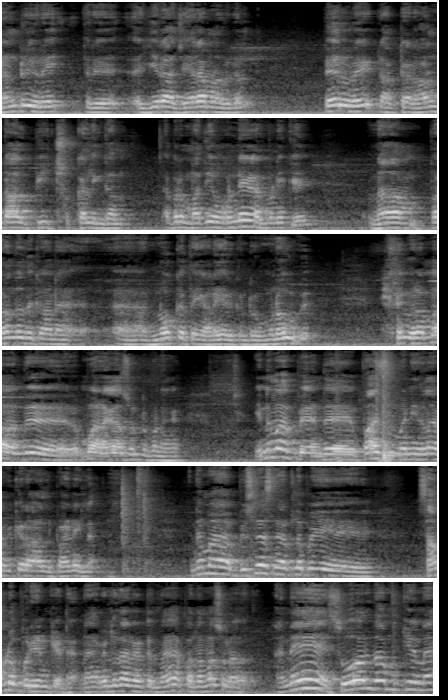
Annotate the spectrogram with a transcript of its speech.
நன்றியுரை திரு ஈரா ஜெயராமன் அவர்கள் பேருரை டாக்டர் ஆண்டாள் பி சுக்கலிங்கம். அப்புறம் மதியம் ஒன்றே கால் மணிக்கு நாம் பிறந்ததுக்கான நோக்கத்தை அடைய இருக்கின்ற உணவு. எனக்கு அம்மா வந்து ரொம்ப அழகாக சொல்லிட்டு போனாங்க. என்னமா இப்போ இந்த பாசி மணி இதெல்லாம் விற்கிற ஆள் இல்லை என்னம்மா பிஸ்னஸ் நேரத்தில் போய் சாப்பிட போறியன்னு கேட்டேன். நான் வெளில தான் நட்டுருந்தேன் அப்போ அந்த அம்மா சொன்னாங்க அண்ணே சோறு தான் முக்கியண்ணே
